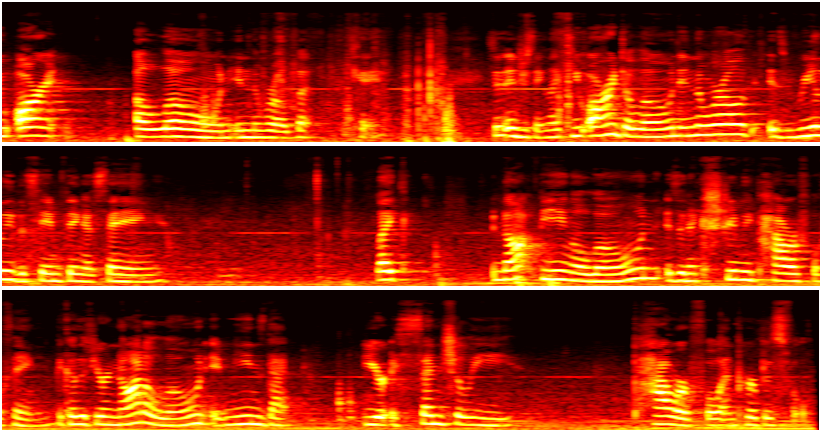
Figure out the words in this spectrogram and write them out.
you aren't alone in the world, but okay. It's interesting. Like, you aren't alone in the world is really the same thing as saying, like, not being alone is an extremely powerful thing because if you're not alone, it means that you're essentially powerful and purposeful.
